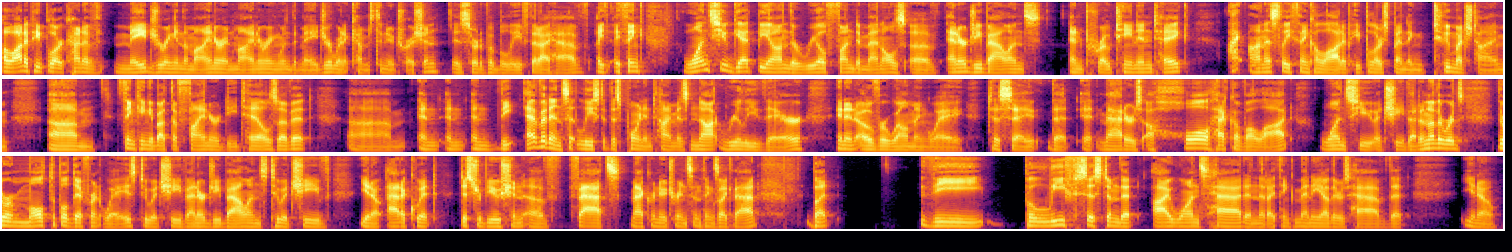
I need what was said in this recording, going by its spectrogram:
a lot of people are kind of majoring in the minor and minoring in the major when it comes to nutrition is sort of a belief that I have. I, I think once you get beyond the real fundamentals of energy balance and protein intake, I honestly think a lot of people are spending too much time um, thinking about the finer details of it. Um, and and and the evidence, at least at this point in time, is not really there in an overwhelming way to say that it matters a whole heck of a lot once you achieve that. In other words, there are multiple different ways to achieve energy balance, to achieve you know adequate distribution of fats, macronutrients, and things like that. But the belief system that I once had, and that I think many others have, that you know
